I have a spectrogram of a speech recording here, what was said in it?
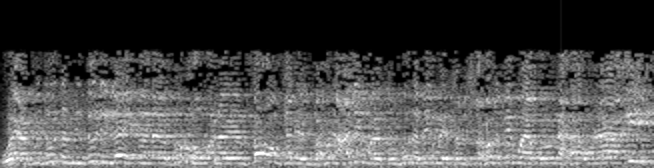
ويعبدون من دون الله ما لا يضرهم ولا يذبحون عليهم ويطوفون بهم ويتمسحون بهم ويقولون هؤلاء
